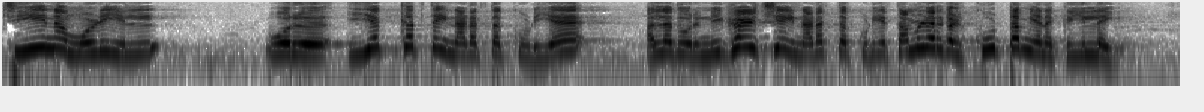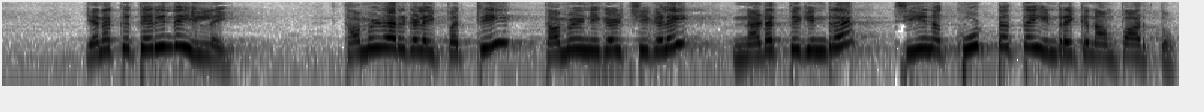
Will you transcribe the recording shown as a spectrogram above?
சீன மொழியில் ஒரு இயக்கத்தை நடத்தக்கூடிய அல்லது ஒரு நிகழ்ச்சியை நடத்தக்கூடிய தமிழர்கள் கூட்டம் எனக்கு இல்லை. எனக்கு தெரிந்து இல்லை. தமிழர்களை பற்றி தமிழ் நிகழ்ச்சிகளை நடத்துகின்ற சீன கூட்டத்தை இன்றைக்கு நாம் பார்த்தோம்.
